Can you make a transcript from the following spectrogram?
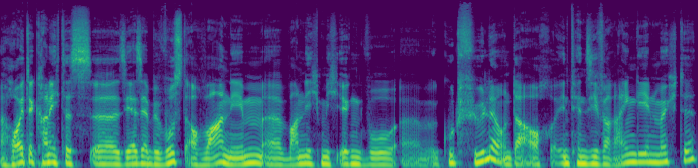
Äh, heute kann ich das äh, sehr, sehr bewusst auch wahrnehmen, wann ich mich irgendwo gut fühle und da auch intensiver reingehen möchte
